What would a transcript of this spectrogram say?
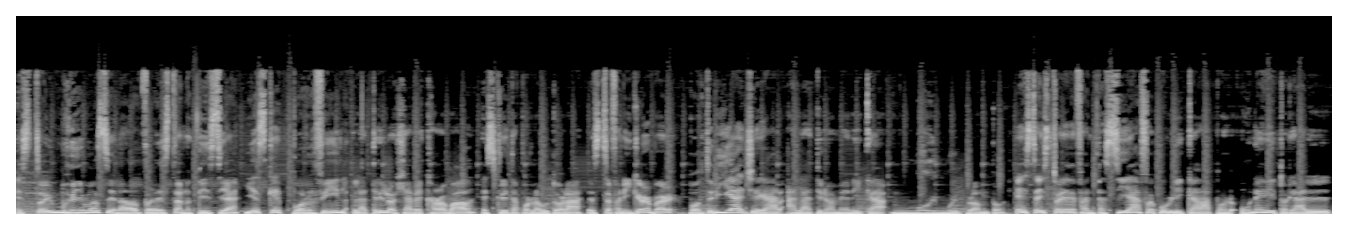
Estoy muy emocionado por esta noticia y es que por fin la trilogía de Caraval, escrita por la autora Stephanie Gerber, podría llegar a Latinoamérica muy muy pronto. Esta historia de fantasía fue publicada por una editorial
